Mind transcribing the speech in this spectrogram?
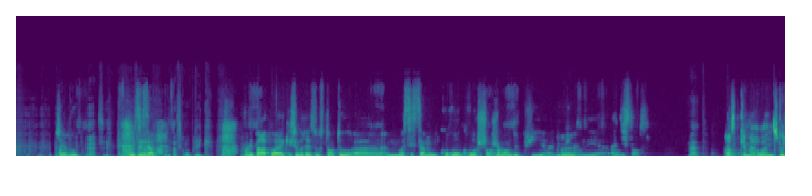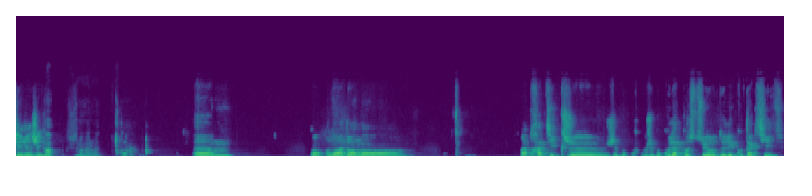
J'avoue. c'est ça. Ça se complique. Mais par rapport à la question de ressources tantôt, euh, moi, c'est ça mon gros, gros changement depuis, euh, depuis qu'on est à distance. Matt? Je pense que Marwan, tu voulais réagir? Ah, excuse-moi, Marwan. Euh, bon, moi, dans mon ma pratique, j'ai beaucoup, beaucoup la posture de l'écoute active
